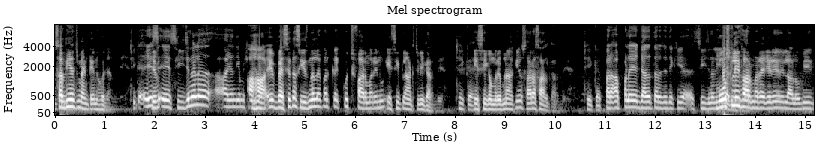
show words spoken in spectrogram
ਸਰਦੀਆਂ 'ਚ ਮੇਨਟੇਨ ਹੋ ਜਾਂਦੀ ਹੈ। ਠੀਕ ਹੈ। ਇਹ ਇਹ ਸੀਜ਼ਨਲ ਆ ਜਾਂਦੀ ਹੈ ਮਸ਼ਰੂਮ ਹਾਂ ਇਹ ਵੈਸੇ ਤਾਂ ਸੀਜ਼ਨਲ ਹੈ ਪਰ ਕੁਝ ਫਾਰਮਰ ਇਹਨੂੰ ਏਸੀ ਪਲਾਂਟ 'ਚ ਵੀ ਕਰਦੇ ਆ। ਠੀਕ ਹੈ। ਏਸੀ ਕਮਰੇ ਬਣਾ ਕੇ ਉਹ ਸਾਰਾ ਸਾਲ ਕਰਦੇ ਠੀਕ ਹੈ। ਪਰ ਆਪਣੇ ਜ਼ਿਆਦਾਤਰ ਜੇ ਦੇਖੀਏ ਸੀਜ਼ਨਲੀ ਮੋਸਟਲੀ ਫਾਰਮਰ ਹੈ ਜਿਹੜੇ ਲਾ ਲਓ ਵੀ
